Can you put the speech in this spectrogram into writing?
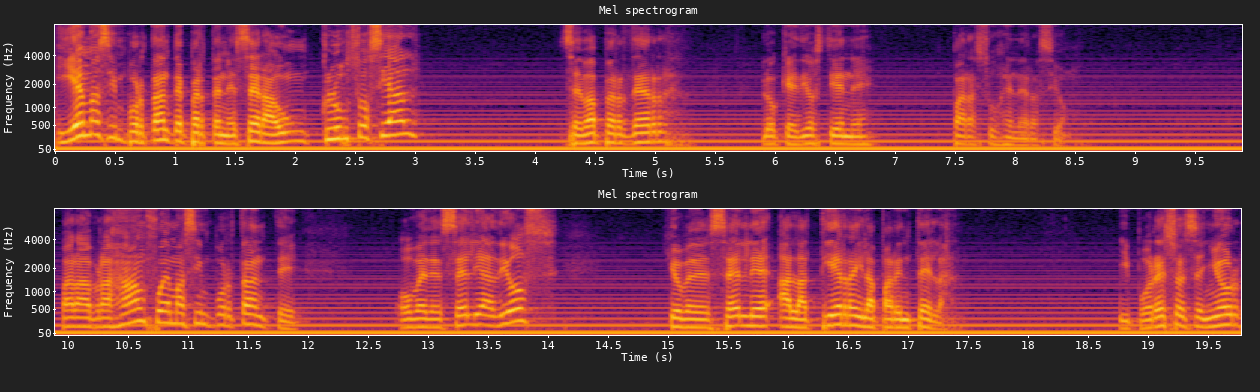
y es más importante pertenecer a un club social, se va a perder lo que Dios tiene para su generación. Para Abraham fue más importante obedecerle a Dios que obedecerle a la tierra y la parentela. Y por eso el Señor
